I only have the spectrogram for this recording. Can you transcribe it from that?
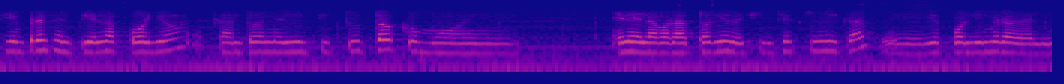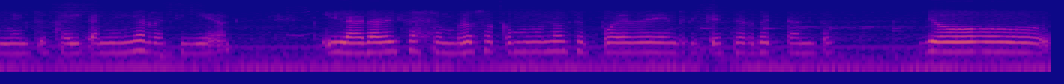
siempre sentí el apoyo, tanto en el instituto como en en el laboratorio de ciencias químicas de biopolímero de alimentos, ahí también me recibieron y la verdad es asombroso cómo uno se puede enriquecer de tanto. Yo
